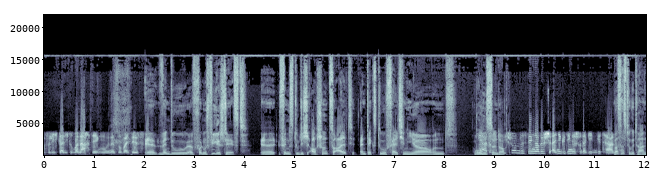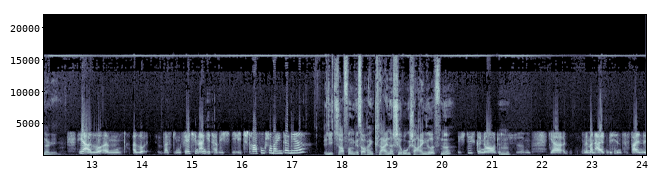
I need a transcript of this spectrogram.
da will ich gar nicht drüber nachdenken, wenn es soweit ist. Äh, wenn du äh, vor dem Spiegel stehst, äh, findest du dich auch schon zu alt? Entdeckst du Fältchen hier und runzeln ja, doch? das ich schon, deswegen habe ich einige Dinge schon dagegen getan. Was hast du getan dagegen? Ja, also, ähm, also was gegen Fältchen angeht, habe ich die Lidstrafung schon mal hinter mir. Lidstraffung ist auch ein kleiner chirurgischer Eingriff, ne? Richtig, genau. Das Mhm. ist, ähm, ja, wenn man halt ein bisschen zu fallende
